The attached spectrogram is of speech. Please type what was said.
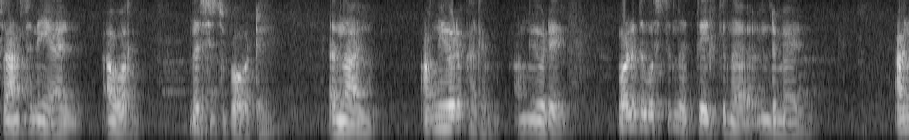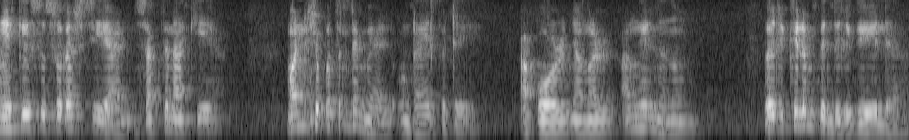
ശാസനയാൽ അവർ നശിച്ചു പോകട്ടെ. എന്നാൽ അങ്ങയുടെ കരം അങ്ങയുടെ വലതുവശത്ത് നിർത്തിയിരിക്കുന്നതിന്റെ മേൽ അങ്ങേക്ക് ശുശ്രൂഷ ചെയ്യാൻ ശക്തനാക്കിയ മനുഷ്യപുത്രന്റെ മേൽ ഉണ്ടായിരിക്കട്ടെ. അപ്പോൾ ഞങ്ങൾ അങ്ങിൽ നിന്നും ഒരിക്കലും പിന്തിരികയില്ല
